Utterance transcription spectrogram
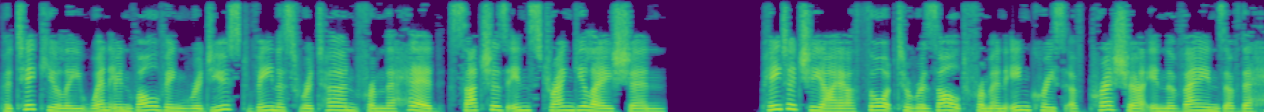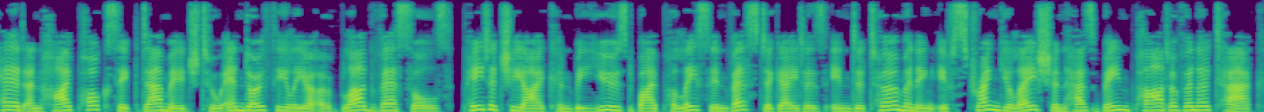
particularly when involving reduced venous return from the head such as in strangulation. Petechiae are thought to result from an increase of pressure in the veins of the head and hypoxic damage to endothelia of blood vessels. Petechiae can be used by police investigators in determining if strangulation has been part of an attack.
